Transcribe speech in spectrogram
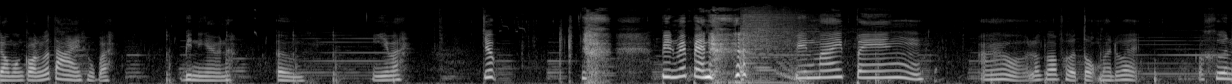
เรา มังกรก็ตายถูกปะ บินยังไงวะนะ เอิมอย่างงี้ปะจึ๊บ บินไม่เป็น บินไม่เป็นอ้าว แล้วก็เผลอตกมาด้วย ก็ขึ้น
